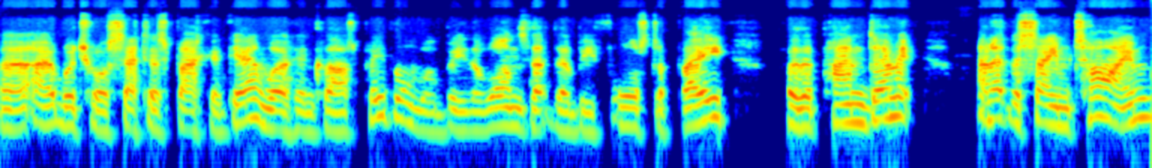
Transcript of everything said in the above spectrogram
uh, uh, which will set us back again. Working class people will be the ones that they'll be forced to pay for the pandemic. And at the same time,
